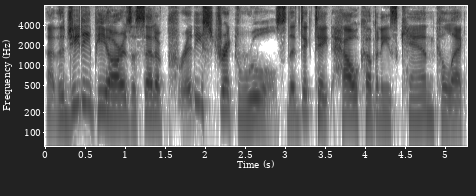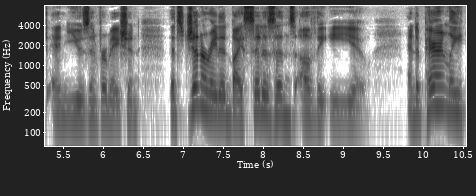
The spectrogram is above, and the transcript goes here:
Uh, the GDPR is a set of pretty strict rules that dictate how companies can collect and use information that's generated by citizens of the EU. And apparently,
